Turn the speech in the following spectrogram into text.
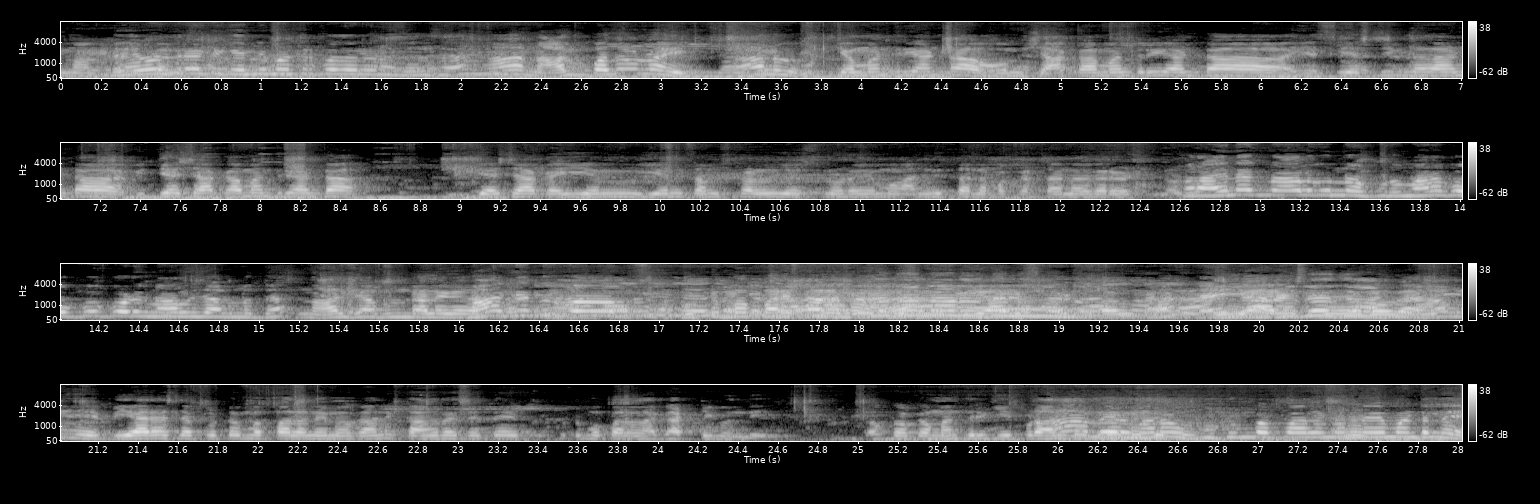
మాకు రేవంత్ రెడ్డికి ఎన్ని మంత్రి పదవులు ఉన్నాయి తెలుసా? ఆ, నాలుగు పదవులు ఉన్నాయి. నాలుగు. ముఖ్యమంత్రి అంట హోం శాఖ మంత్రి అంట ఎస్సీ ఎస్టీల అంట విద్యాశాఖ మంత్రి అంట. విద్యాశాఖ ఏం ఏం సంస్కరణలు చేస్తున్నాడో ఏమో అన్ని తన పక్క తన దగ్గర పెట్టుకున్నాడు. మరి ఆయనకు నాలుగు ఉన్నప్పుడు మనకు ఒక్కొక్కడికి నాలుగు జాబులు వద్దా? నాలుగు జాబులు ఉండాలి కదా? కుటుంబ పరిపాలన. బీఆర్ఎస్ బీఆర్ఎస్ కుటుంబ పాలన ఏమో కానీ కాంగ్రెస్ అయితే కుటుంబ పాలన గట్టిగా ఉంది. ఒక్కొక్క మంత్రికి ఇప్పుడు మనం కుటుంబ పాలన ఏమంటలే.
